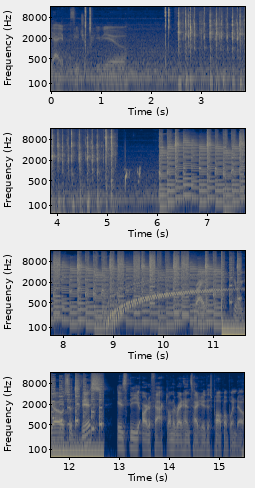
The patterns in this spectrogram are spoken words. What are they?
Yeah, you have a future preview. Is the artifact on the right hand side here, this pop-up window.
